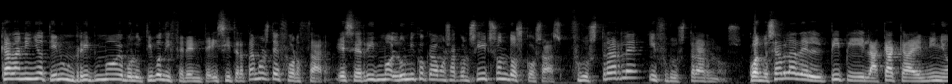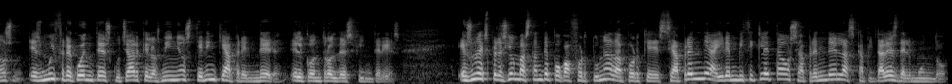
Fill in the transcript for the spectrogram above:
Cada niño tiene un ritmo evolutivo diferente y si tratamos de forzar ese ritmo, lo único que vamos a conseguir son dos cosas, frustrarle y frustrarnos. Cuando se habla del pipi y la caca en niños, es muy frecuente escuchar que los niños tienen que aprender el control de esfínteres. Es una expresión bastante poco afortunada porque se aprende a ir en bicicleta o se aprende en las capitales del mundo,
